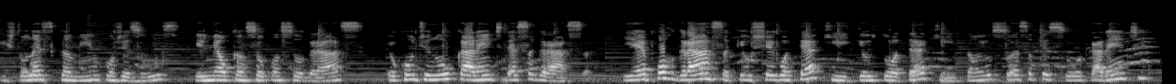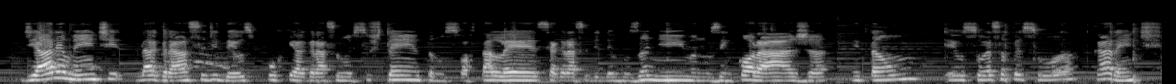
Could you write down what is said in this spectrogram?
estou nesse caminho com Jesus, ele me alcançou com a sua graça. Eu continuo carente dessa graça. E é por graça que eu chego até aqui, que eu estou até aqui. Então eu sou essa pessoa carente diariamente da graça de Deus, porque a graça nos sustenta, nos fortalece, a graça de Deus nos anima, nos encoraja. Então eu sou essa pessoa carente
